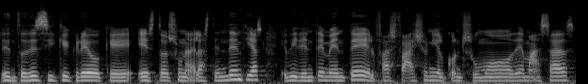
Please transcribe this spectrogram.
Entonces sí que creo que esto es una de las tendencias. Evidentemente el fast fashion y el consumo de masas,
